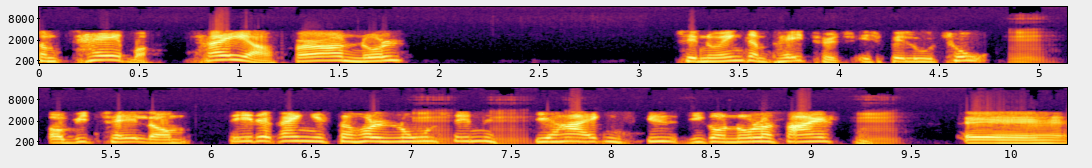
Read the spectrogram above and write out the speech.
som taber 43-0 til New England Patriots i spil uge 2. Mm. Og vi talte om, det er det ringeste hold nogensinde. Mm, mm. De har ikke en skid, de går 0 og 16. Mm. Øh,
